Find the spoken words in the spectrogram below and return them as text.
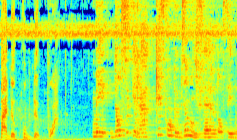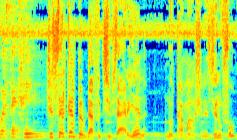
pas de coupe de bois. Mais dans ce cas-là, qu'est-ce qu'on peut bien y faire dans ces bois sacrés? Chez certains peuples d'Afrique subsaharienne, notamment chez les xénophos,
